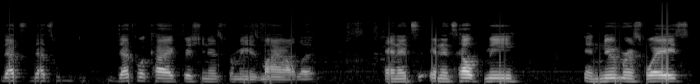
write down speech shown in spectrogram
That's that's that's what kayak fishing is for me is my outlet. And it's and it's helped me in numerous ways.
